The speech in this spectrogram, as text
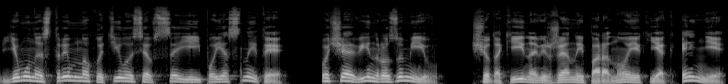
Йому нестримно хотілося все їй пояснити, хоча він розумів, що такий навіжений параноїк, як Енні,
